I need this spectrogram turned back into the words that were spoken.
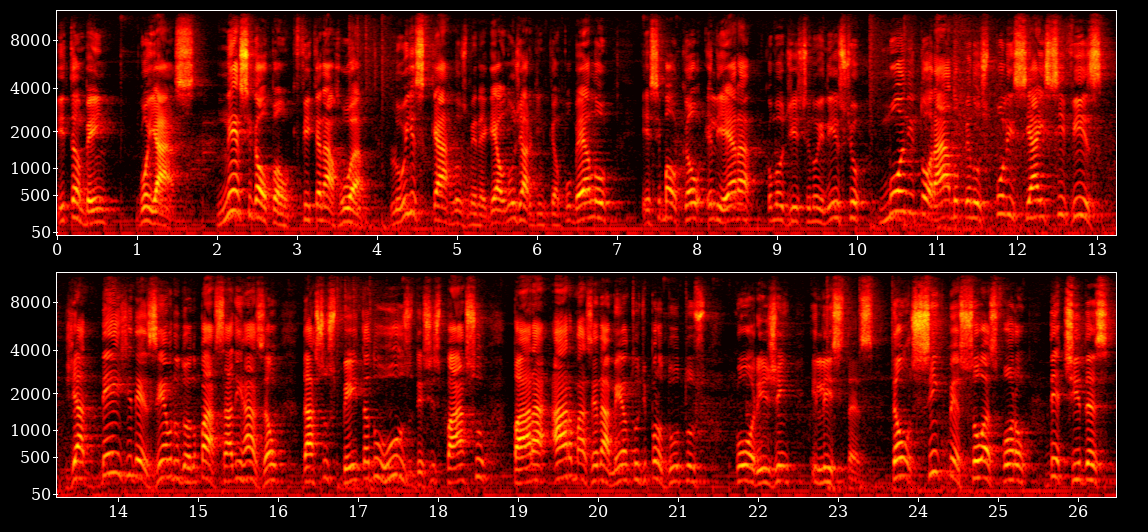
e também Goiás. Nesse galpão que fica na rua Luiz Carlos Meneghel, no Jardim Campo Belo, esse balcão ele era, como eu disse no início, monitorado pelos policiais civis já desde dezembro do ano passado em razão da suspeita do uso desse espaço para armazenamento de produtos com origem ilícitas. Então, cinco pessoas foram detidas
